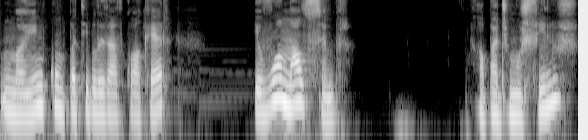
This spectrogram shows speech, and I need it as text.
uma incompatibilidade qualquer, eu vou amá-lo sempre. É o pai dos meus filhos,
